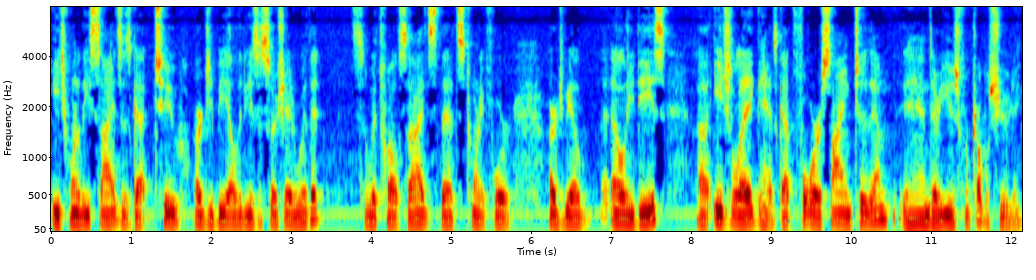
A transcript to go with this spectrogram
Each one of these sides has got two RGB LEDs associated with it. So with 12 sides, that's 24 RGB LEDs. Uh, each leg has got four assigned to them, and they're used for troubleshooting.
